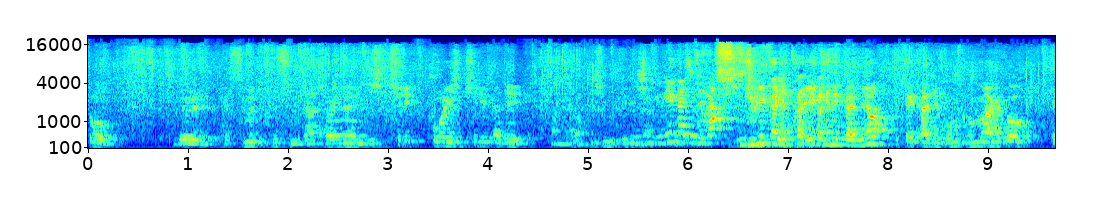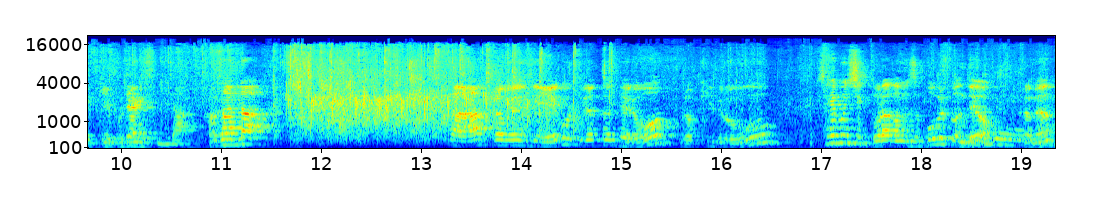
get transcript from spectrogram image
또 늘 뵀으면 좋겠습니다. 저희는 27일, 9월 27일까지 맞나요? 26일인가요? 26일까지입니다. 26일까지 달릴 테니까요. 그때까지 몸 건강하게 또 뵙길 보자겠습니다. 감사합니다. 자 그러면 이제 예고 드렸던 대로 럭키 드로우 세 분씩 돌아가면서 뽑을 건데요. 그러면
